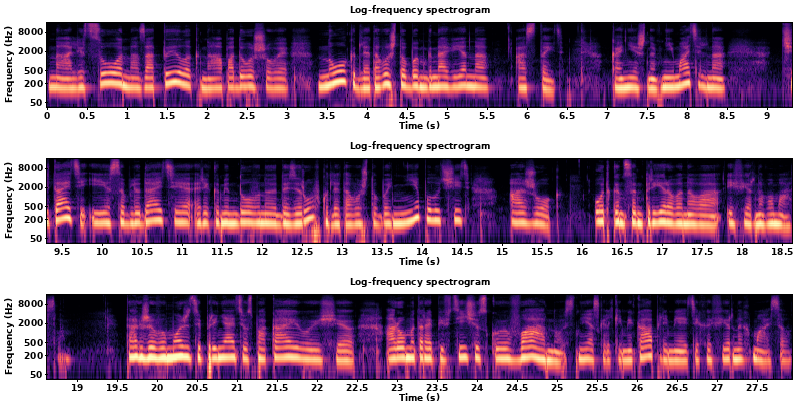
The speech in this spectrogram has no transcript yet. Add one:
на лицо, на затылок, на подошвы ног для того, чтобы мгновенно остыть. Конечно, внимательно Читайте и соблюдайте рекомендованную дозировку для того, чтобы не получить ожог от концентрированного эфирного масла. Также вы можете принять успокаивающую ароматерапевтическую ванну с несколькими каплями этих эфирных масел.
